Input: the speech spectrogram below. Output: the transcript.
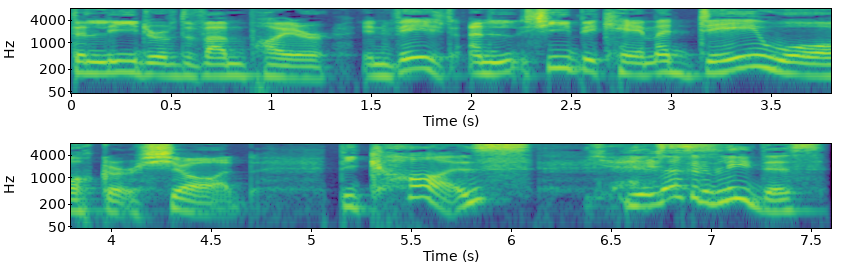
the leader of the vampire invasion. And she became a daywalker, Sean. Because, you're not going to believe this,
